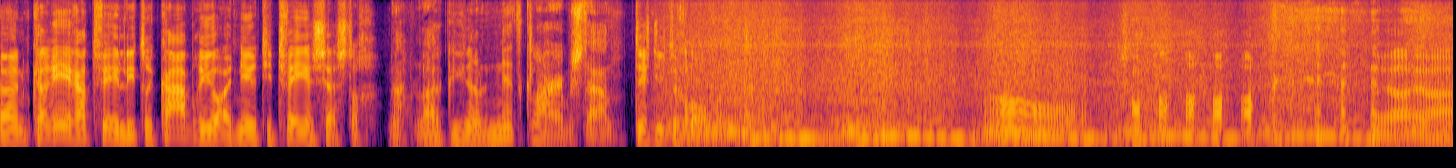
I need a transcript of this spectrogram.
Een Carrera 2 liter cabrio uit 1962. Nou, laat ik die nou net klaar hebben staan. Het is niet te geloven. ja, ja.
